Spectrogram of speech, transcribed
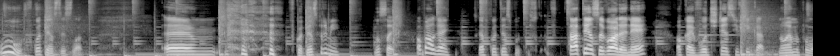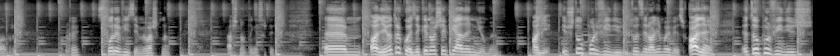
Uh, ficou tenso desse lado. Um... ficou tenso para mim. Não sei. Ou para alguém. Calhar ficou tenso. Está tenso agora, né? Ok, vou destensificar. Não é uma palavra. Ok? Se for, avisem-me. Eu acho que não. Acho que não, tenho a certeza. Um, olhem, outra coisa que eu não achei piada nenhuma. Olhem, eu estou a pôr vídeos. Estou a dizer, olhem, boas vezes. Olhem, eu estou a pôr vídeos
